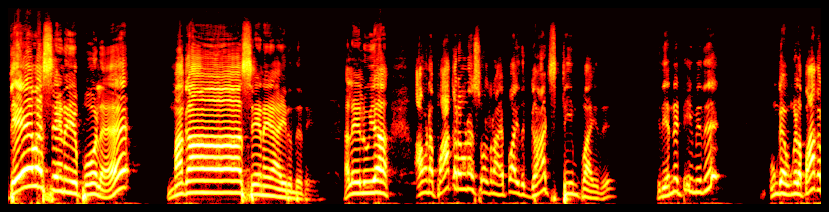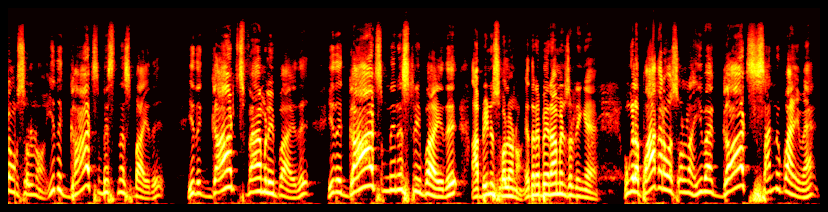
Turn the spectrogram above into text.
தேவ சேனையை போல மகா சேனையா இருந்தது. அல்லேலூயா. அவனை பார்க்கறவனே சொல்றான் எப்பா இது காட்ஸ் டீம் பா இது. இது என்ன டீம் இது? உங்கள் உங்களை பார்க்குறவங்க சொல்லணும். இது காட்ஸ் பிஸ்னஸ் பா இது. இது காட்ஸ் ஃபேமிலி இது. இது காட்ஸ் மினிஸ்ட்ரிப்பா இது அப்படின்னு சொல்லணும். எத்தனை பேர் ஆமென்னு சொல்கிறீங்க உங்களை பார்க்குறவன் சொல்லணும். இவன் காட்ஸ் சன்னுப்பா இவன்.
